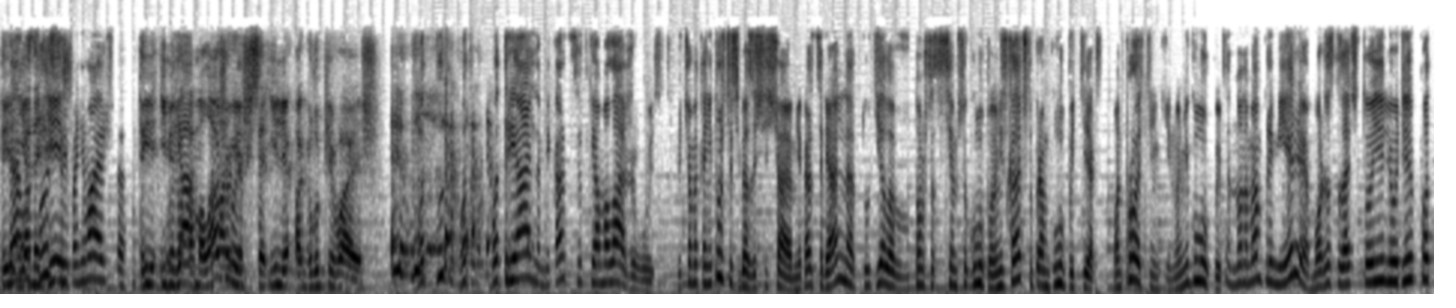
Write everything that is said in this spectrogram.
ты- Я надеюсь, понимаю, что ты именно омолаживаешься или оглупеваешь? Вот тут, вот, вот реально, мне кажется, все-таки омолаживаюсь. Причем это не то, что себя защищаю. Мне кажется, реально тут дело в том, что совсем все глупо. Ну не сказать, что прям глупый текст. Он простенький, но не глупый. Но на моем примере можно сказать, что и люди под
